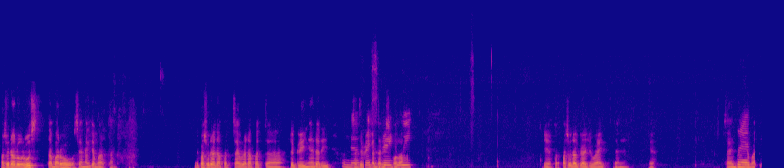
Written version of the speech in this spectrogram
Pas sudah lulus tak baru saya naik jabatan. Jadi pas sudah dapat saya udah dapat uh, degree-nya dari udah sertifikat dari sekolah. Ya pas sudah graduate dan ya. Saya naik jabatan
